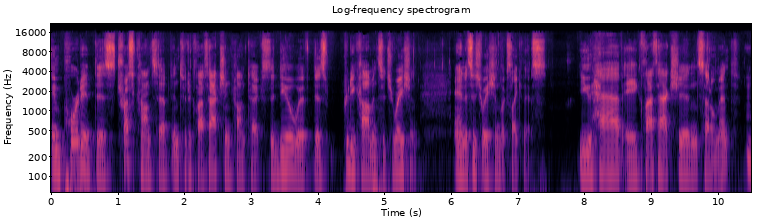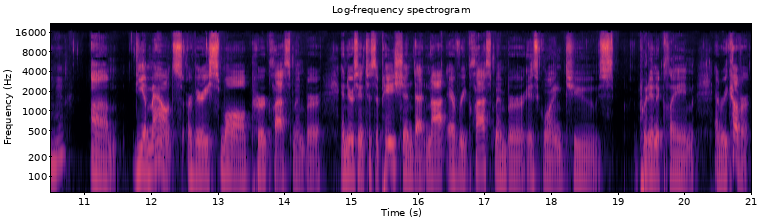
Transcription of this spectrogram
imported this trust concept into the class action context to deal with this pretty common situation. And the situation looks like this you have a class action settlement. Mm-hmm. Um, the amounts are very small per class member, and there's anticipation that not every class member is going to put in a claim and recover.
